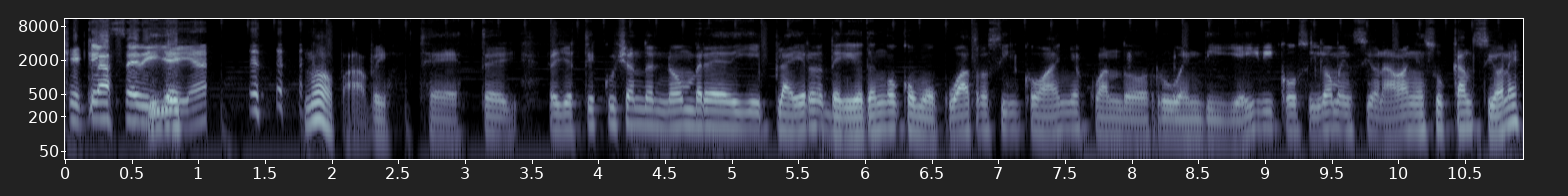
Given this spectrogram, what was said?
¿Qué clase de DJ, eh? No, papi. Este, yo estoy escuchando el nombre de DJ Playero desde que yo tengo como 4 o 5 años cuando Rubén DJ y Vico sí lo mencionaban en sus canciones,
